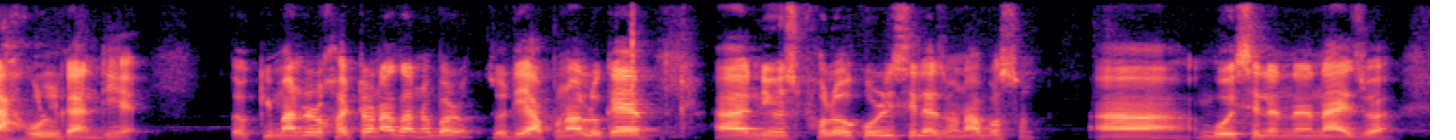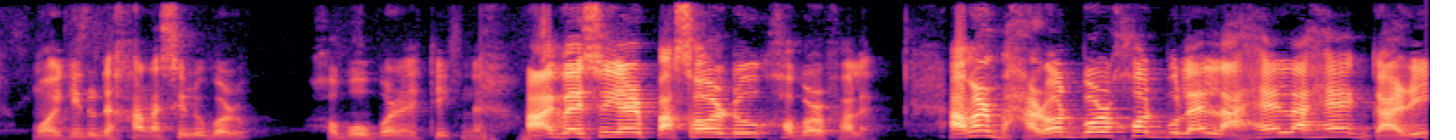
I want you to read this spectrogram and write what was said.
ৰাহুল গান্ধীয়ে। তো কিমান দূৰ সত্য নাজানো বাৰু। যদি আপোনালোকে নিউজ ফ'ল' কৰিছিলে জনাবচোন। গৈছিলে নে নাই যোৱা। মই কিন্তু দেখা নাছিলোঁ বাৰু। হ'বও পাৰে ঠিক নাই। আগবাঢ়িছোঁ ইয়াৰ পাছৰটো খবৰ ফালে। আমাৰ ভাৰতবৰ্ষত বোলে লাহে লাহে গাড়ী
